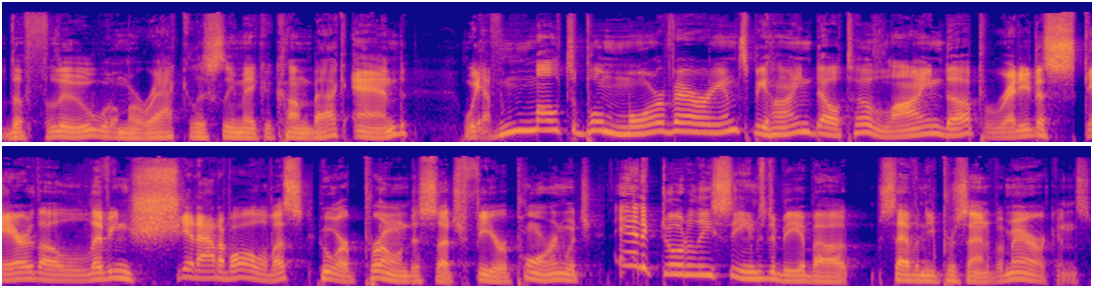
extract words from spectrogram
The flu will miraculously make a comeback, and we have multiple more variants behind Delta lined up, ready to scare the living shit out of all of us who are prone to such fear porn, which anecdotally seems to be about 70% of Americans.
